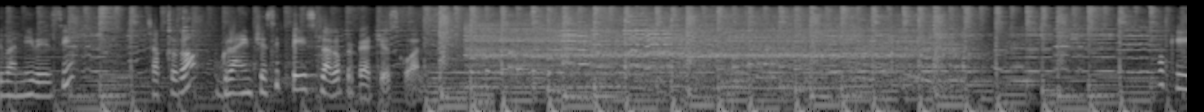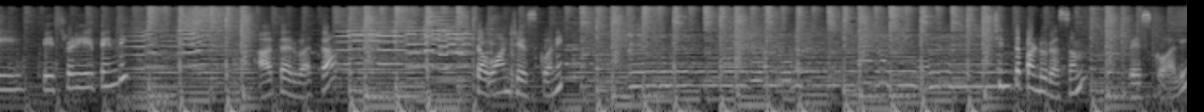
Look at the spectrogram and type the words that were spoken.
ఇవన్నీ వేసి చక్కగా గ్రైండ్ చేసి పేస్ట్ లాగా ప్రిపేర్ చేసుకోవాలి. ఓకే పేస్ట్ రెడీ అయిపోయింది. ఆ తర్వాత స్టవ్ ఆన్ చేసుకొని చింతపండు రసం వేసుకోవాలి.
